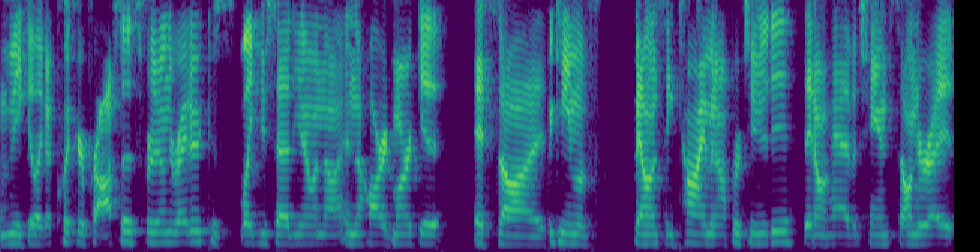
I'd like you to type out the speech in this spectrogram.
make it like a quicker process for the underwriter because like you said you know in the, in the hard market it's uh, a game of balancing time and opportunity they don't have a chance to underwrite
